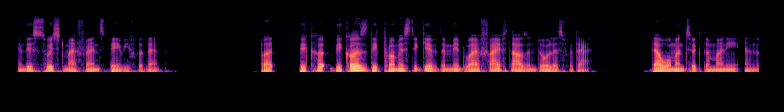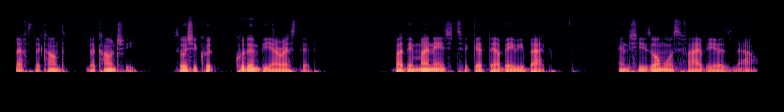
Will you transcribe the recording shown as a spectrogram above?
and they switched my friend's baby for them. But because, because they promised to give the midwife $5,000 for that, that woman took the money and left the, count, the country so she could, couldn't be arrested. But they managed to get their baby back and she's almost five years now.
